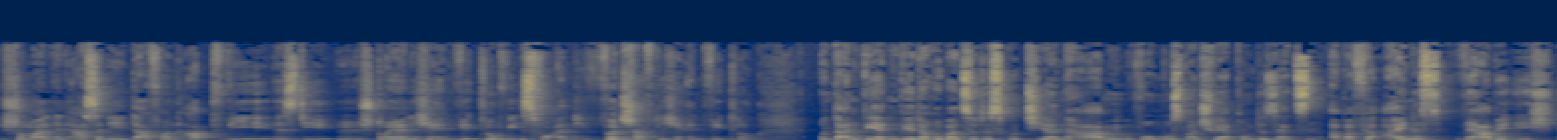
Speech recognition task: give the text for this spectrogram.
schon mal in erster Linie davon ab, wie ist die äh, steuerliche Entwicklung, wie ist vor allem die wirtschaftliche Entwicklung. Und dann werden wir darüber zu diskutieren haben, wo muss man Schwerpunkte setzen. Aber für eines werbe ich.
